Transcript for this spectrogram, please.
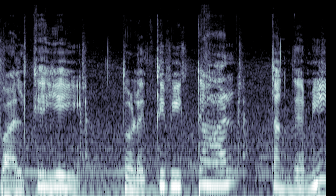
வாழ்க்கையை தொலைத்துவிட்டால் தங்கமே.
